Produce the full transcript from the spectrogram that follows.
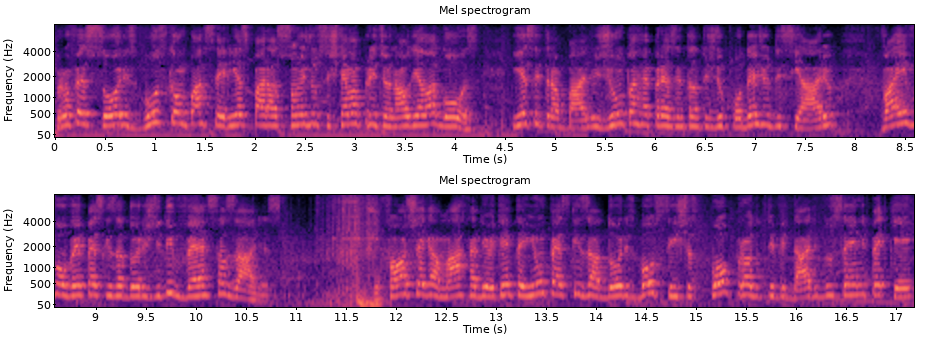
Professores buscam parcerias para ações no sistema prisional de Alagoas, e esse trabalho, junto a representantes do Poder Judiciário, vai envolver pesquisadores de diversas áreas. O FAO chega à marca de 81 pesquisadores bolsistas por produtividade do CNPq,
